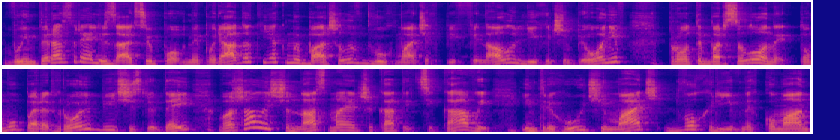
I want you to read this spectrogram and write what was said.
В Інтера з реалізацією повний порядок, як ми бачили в двох матчах півфіналу Ліги Чемпіонів проти Барселони. Тому перед грою більшість людей вважали, що нас має чекати цікавий, інтригуючий матч двох рівних команд.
